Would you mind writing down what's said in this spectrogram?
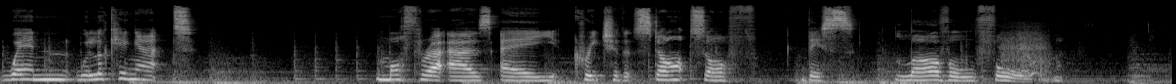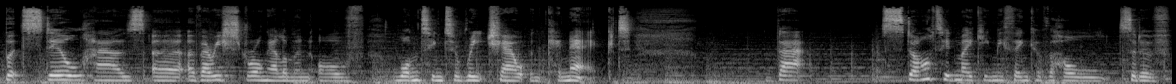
when we're looking at Mothra as a creature that starts off this larval form but still has a, a, very strong element of wanting to reach out and connect. That started making me think of the whole sort of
